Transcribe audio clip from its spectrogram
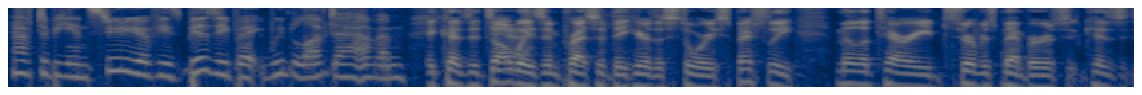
have to be in studio if he's busy, but we'd love to have him. because it's always impressive to hear the story, especially military service members, because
